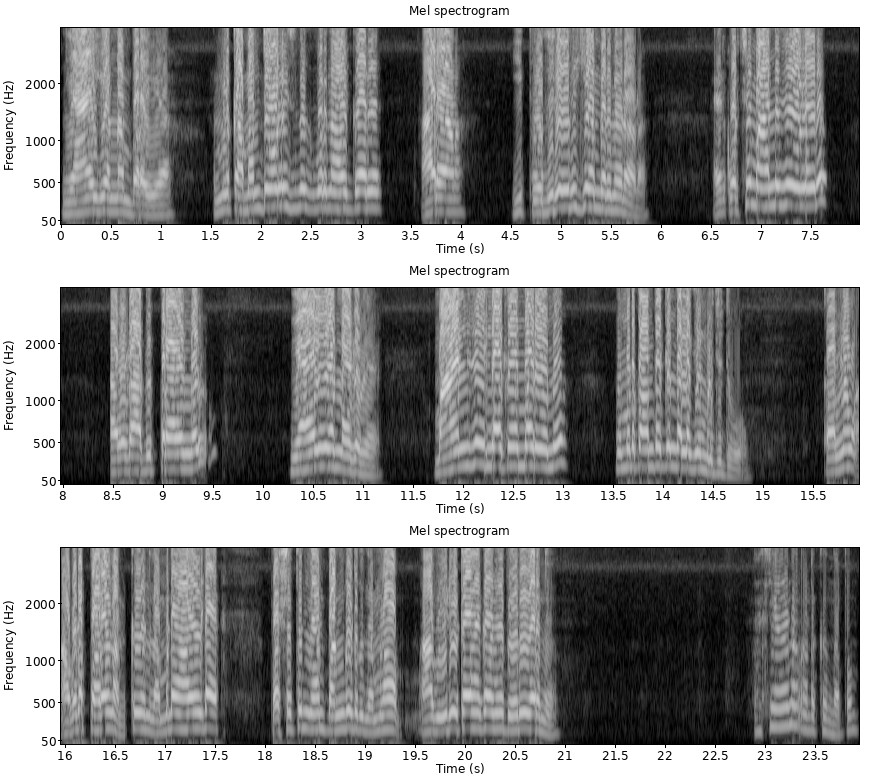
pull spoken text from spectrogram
ന്യായീകരണം പറയുക. നമ്മൾ കമന്റോളീസ് എന്നൊക്കെ പറയുന്ന ആൾക്കാർ ആരാണ്? ഈ പ്രതിരോധിക്കാൻ വരുന്നവരാണ്. അതിന് കുറച്ച് മാന്യതയുള്ളവർ അവരുടെ അഭിപ്രായങ്ങൾ ന്യായീകരണമാക്കുന്നത് മാന്യത ഇല്ലാത്തവന്മാർ വന്ന് നമ്മുടെ തന്തയ്ക്കും തള്ളയ്ക്കും വിളിച്ചിട്ട് പോകും. കാരണം അവിടെ പറയണം വേണ്ടി നമ്മുടെ ആളുടെ പക്ഷത്തിൽ ഞാൻ പങ്കെടുത്തു. നമ്മൾ ആ- ആ വീഡിയോ ഇട്ടാനൊക്കെ നമ്മൾ തെറി പറഞ്ഞു. അതൊക്കെയാണ് നടക്കുന്നത്. അപ്പം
